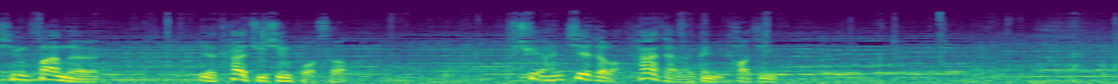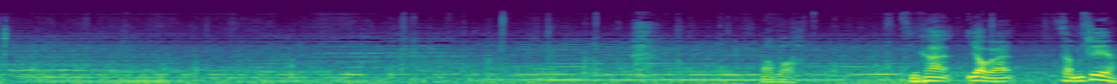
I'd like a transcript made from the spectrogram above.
姓范的也太居心叵测了，居然借着老太太来跟你套近乎。老婆，你看，要不然咱们这样，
